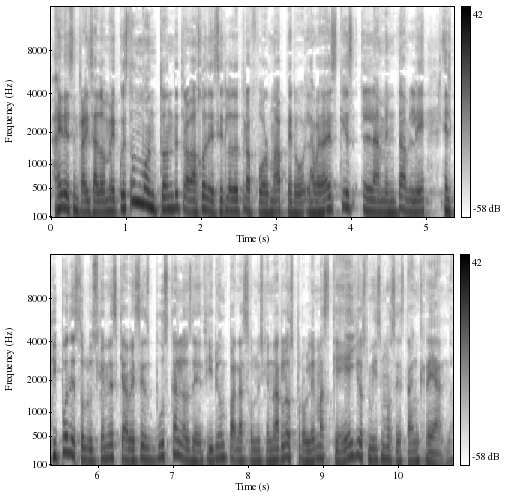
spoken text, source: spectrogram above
Ay, descentralizado, me cuesta un montón de trabajo decirlo de otra forma, pero la verdad es que es lamentable el tipo de soluciones que a veces buscan los de Ethereum para solucionar los problemas que ellos mismos están creando.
